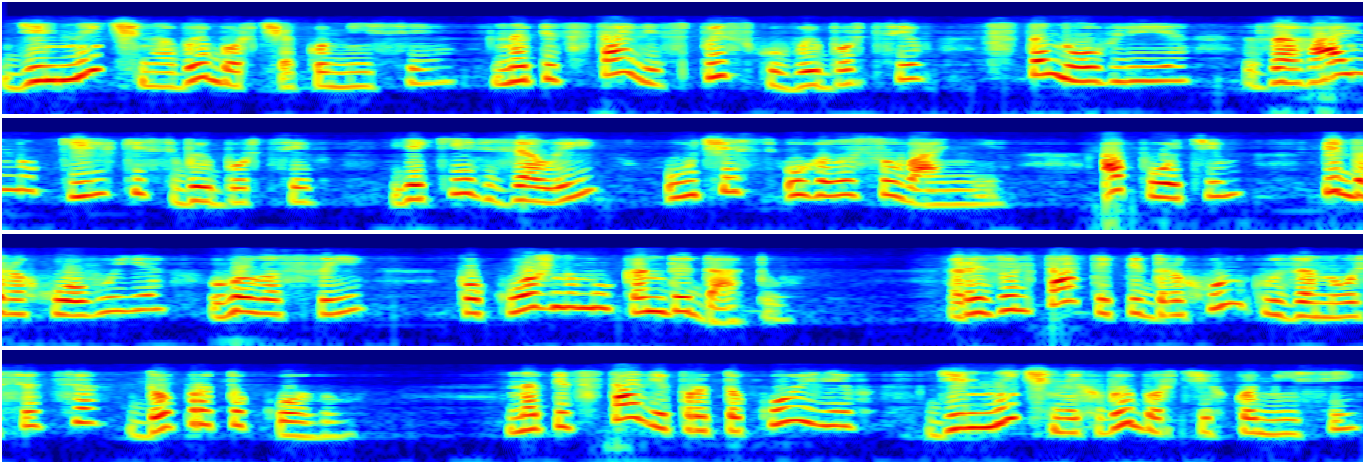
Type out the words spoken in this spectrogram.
дільнична виборча комісія на підставі списку виборців встановлює загальну кількість виборців, які взяли участь у голосуванні, а потім підраховує голоси по кожному кандидату. Результати підрахунку заносяться до протоколу. На підставі протоколів дільничних виборчих комісій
